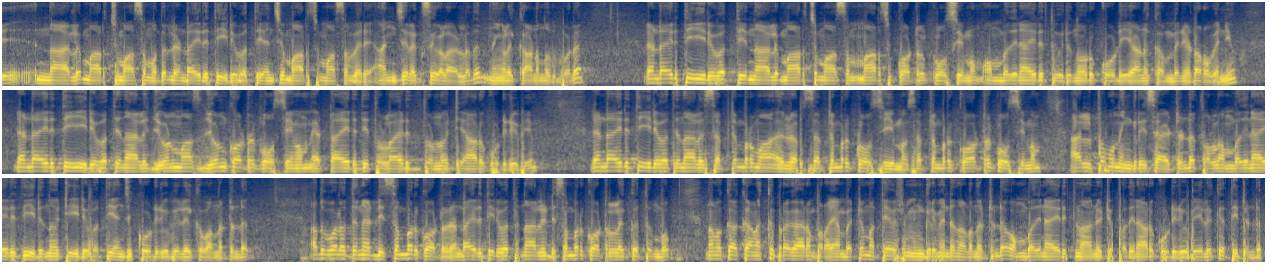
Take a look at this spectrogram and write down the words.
നാല് മാർച്ച് മാസം മുതൽ രണ്ടായിരത്തി ഇരുപത്തി അഞ്ച് മാർച്ച് മാസം വരെ അഞ്ച് ലക്സുകളാണുള്ളത് നിങ്ങൾ കാണുന്നത് പോലെ. രണ്ടായിരത്തി ഇരുപത്തി നാല് മാർച്ച് മാസം മാർച്ച് ക്വാർട്ടർ ക്ലോസ് ചെയ്യുമ്പം ഒമ്പതിനായിരത്തി ഒരുന്നൂറ് കോടിയാണ് കമ്പനിയുടെ റവന്യൂ രണ്ടായിരത്തി ഇരുപത്തി നാല് ജൂൺ മാസം ജൂൺ ക്വാർട്ടർ ക്ലോസ് ചെയ്യുമ്പം എട്ടായിരത്തി തൊള്ളായിരത്തി തൊണ്ണൂറ്റി ആറ് കോടി രൂപയും. രണ്ടായിരത്തി ഇരുപത്തിനാല് സെപ്റ്റംബർ സെപ്റ്റംബർ ക്ലോസ് ചെയ്യുമ്പോൾ സെപ്റ്റംബർ ക്വാർട്ടർ ക്ലോസ് ചെയ്യുമ്പം അല്പം ഒന്ന് ഇൻക്രീസ് ആയിട്ടുണ്ട്. തൊള്ള ഒമ്പതിനായിരത്തി ഇരുന്നൂറ്റി ഇരുപത്തി അഞ്ച് കോടി രൂപയിലേക്ക് വന്നിട്ടുണ്ട്. അതുപോലെ തന്നെ ഡിസംബർ ക്വാർട്ടർ രണ്ടായിരത്തി ഇരുപത്തിനാല് ഡിസംബർ ക്വാർട്ടറിലേക്ക് എത്തുമ്പോൾ നമുക്ക് ആ കണക്ക് പ്രകാരം പറയാൻ പറ്റും. അത്യാവശ്യം ഇൻക്രിമെന്റ് നടന്നിട്ടുണ്ട്. ഒമ്പതിനായിരത്തി നാനൂറ്റി പതിനാറ് കോടി രൂപയിലേക്ക് എത്തിയിട്ടുണ്ട്.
